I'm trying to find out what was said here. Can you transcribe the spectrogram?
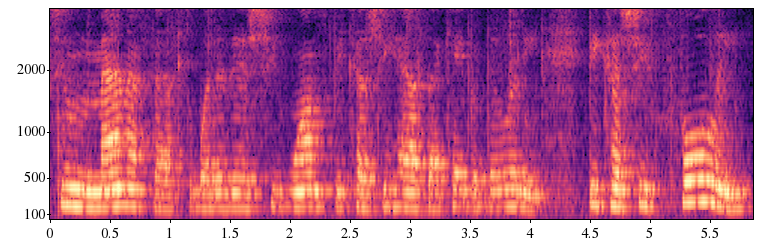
to manifest what it is she wants because she has that capability. Because she fully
